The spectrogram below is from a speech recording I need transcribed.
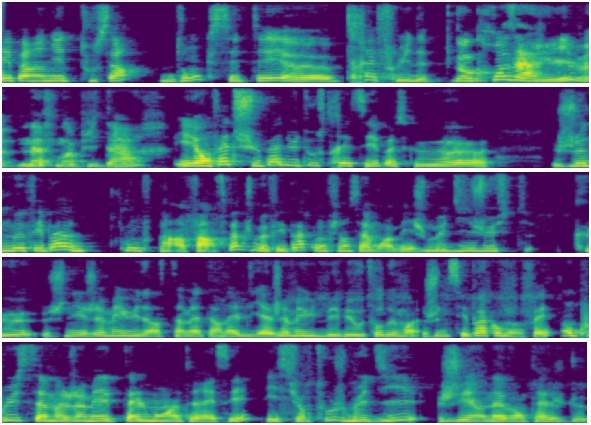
épargnée de tout ça. Donc c'était euh, très fluide. Donc Rose arrive neuf mois plus tard. Et en fait, je suis pas du tout stressée parce que euh, je ne me fais pas conf... enfin, c'est pas que je me fais pas confiance à moi, mais je me dis juste que je n'ai jamais eu d'instinct maternel, il n'y a jamais eu de bébé autour de moi, je ne sais pas comment on fait. En plus, ça m'a jamais tellement intéressée et surtout, je me dis j'ai un avantage de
